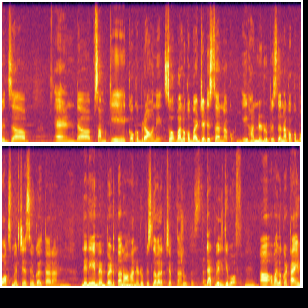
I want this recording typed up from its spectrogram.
పిజ్జా అండ్ సమ్ కేక్ ఒక బ్రౌనీ సో వాళ్ళు ఒక బడ్జెట్ ఇస్తారు నాకు. ఈ హండ్రెడ్ రూపీస్లో నాకు ఒక బాక్స్ మీరు చేసి ఇవ్వగలుగుతారా అని. నేను ఏమేమి పెడతానో ఆ హండ్రెడ్ రూపీస్లో వాళ్ళకి చెప్తాను. దట్ విల్ గివ్ ఆఫ్ వాళ్ళు ఒక టైం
